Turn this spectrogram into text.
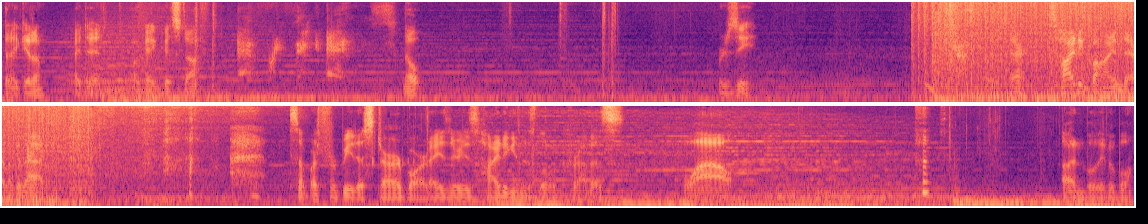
Did I get him? I did. Okay, good stuff. Where is he? There. He's hiding behind there. Look at that. so much for being a starboard. eh? He's hiding in this little crevice. Wow. Unbelievable.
